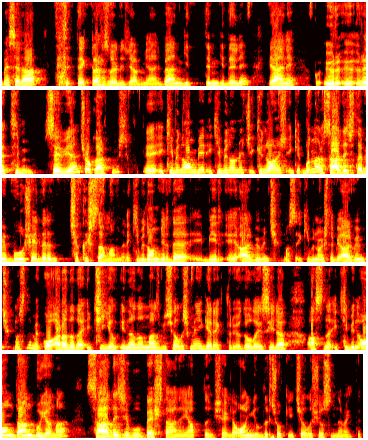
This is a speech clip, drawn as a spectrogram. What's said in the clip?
mesela tekrar söyleyeceğim yani ben gittim gideli yani üretim seviyen çok artmış. E, 2011, 2013, 2013 iki, bunlar sadece tabii bu şeylerin çıkış zamanları. 2011'de bir e, albümün çıkması, 2013'te bir albüm çıkması demek. O arada da iki yıl inanılmaz bir çalışmayı gerektiriyor. Dolayısıyla aslında 2010'dan bu yana sadece bu beş tane yaptığın şeyle 10 yıldır çok iyi çalışıyorsun demektir.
